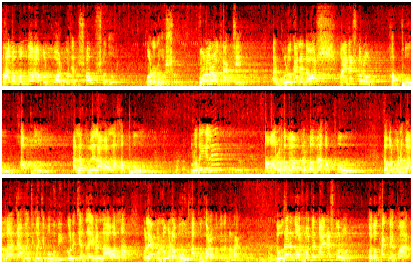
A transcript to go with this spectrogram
ভালো মন্দ আপন পর বোঝেন সব সদর পনেরো বছর। পনেরো থাকছে, আর বুড়ো কালে দশ, মাইনাস করুন, হাফু হাফু। আল্লাহ তুলে লাভ আল্লাহ, হাফু। বুড়ো হয়ে গেলে? আমারও হবে, আপনারও হবে, হাফু। তখন মনে হয় আল্লাহ যা হয়েছে হয়েছে, বহুদিন করেছে আল্লাহ, এবার লাভ আল্লাহ। বলে, এখন লোক না বহুত হাফু করাবো তোকে না লাগবে? তো উধারে দশ বছর মাইনাস করুন, কত থাকবে? পাঁচ।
